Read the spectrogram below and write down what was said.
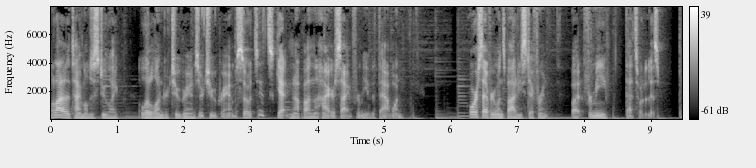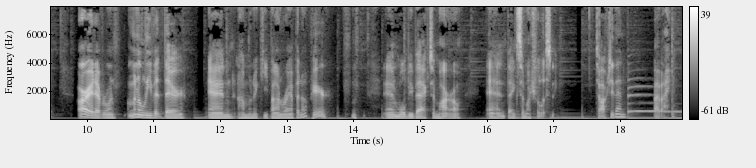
A lot of the time, I'll just do like a little under two grams or two grams. So it's it's getting up on the higher side for me with that one. Of course, everyone's body's different, but for me, that's what it is. All right, everyone, I'm gonna leave it there, and I'm gonna keep on ramping up here. and we'll be back tomorrow. And thanks so much for listening. Talk to you then. Bye bye.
